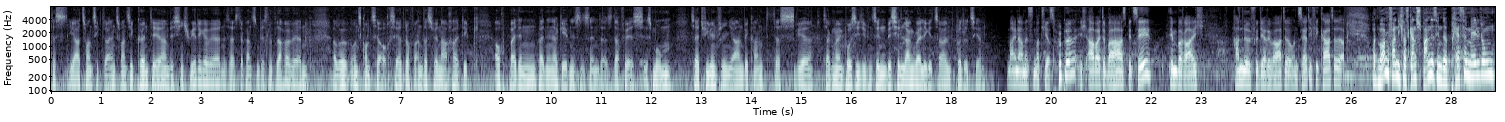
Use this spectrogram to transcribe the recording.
Das Jahr 2023 könnte ja ein bisschen schwieriger werden, das heißt, da kann es ein bisschen flacher werden. Aber uns kommt es ja auch sehr darauf an, dass wir nachhaltig auch bei den, bei den Ergebnissen sind. Also dafür ist, ist MUM seit vielen, vielen Jahren bekannt, dass wir, sagen wir im positiven Sinn, ein bisschen langweilige Zahlen produzieren. Mein Name ist Matthias Hüppe. Ich arbeite bei HSBC im Bereich Handel für Derivate und Zertifikate. Heute Morgen fand ich was ganz Spannendes in der Pressemeldung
